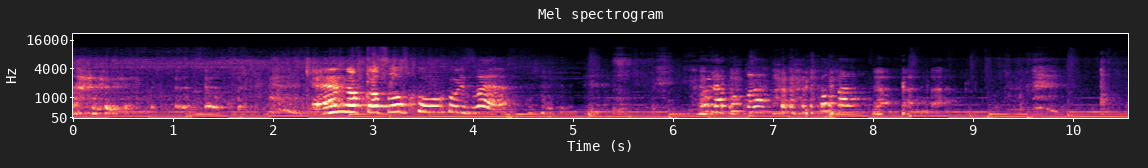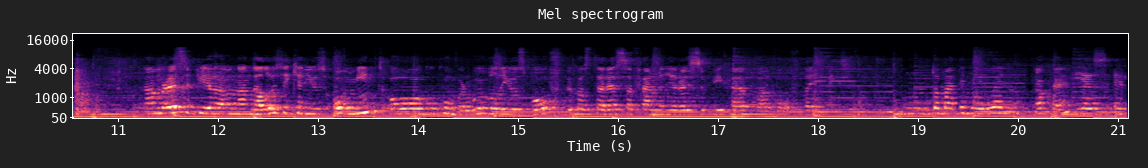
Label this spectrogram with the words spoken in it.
And of course, look who, who is there. Hola, popa, popa. Some recipe on Andalusia can use or mint or cucumber. We will use both because Teresa family recipe have uh, both. They mix. Un tomate muy bueno Okay. y es, eh,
